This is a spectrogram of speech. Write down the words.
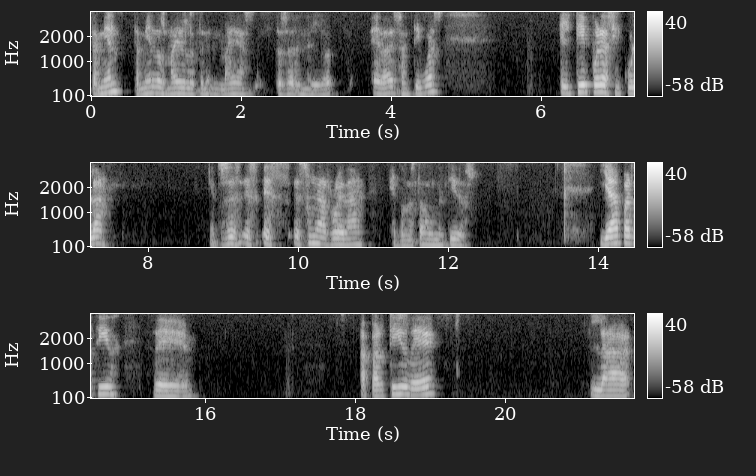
también, también los mayas, mayas en edades antiguas, el tiempo era circular. Entonces es, es, es una rueda en donde estamos metidos. Ya a partir de a partir de la,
